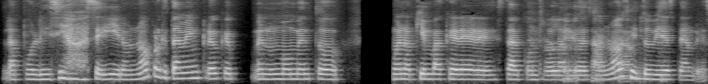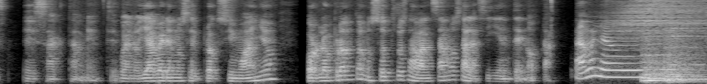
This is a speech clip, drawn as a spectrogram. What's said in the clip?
la policía va a seguir o no, porque también creo que en un momento, bueno, ¿quién va a querer estar controlando eso, no? Si tu vida está en riesgo. Exactamente. Bueno, ya veremos el próximo año. Por lo pronto, nosotros avanzamos a la siguiente nota. Vámonos.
